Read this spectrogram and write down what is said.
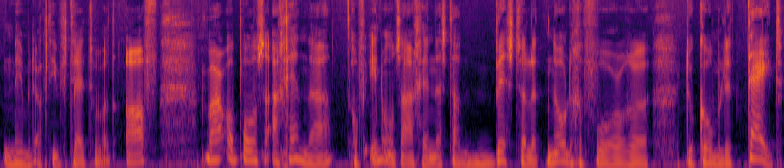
nemen de activiteiten wat af. Maar op onze agenda, of in onze agenda, staat best wel het nodige voor de komende tijd.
